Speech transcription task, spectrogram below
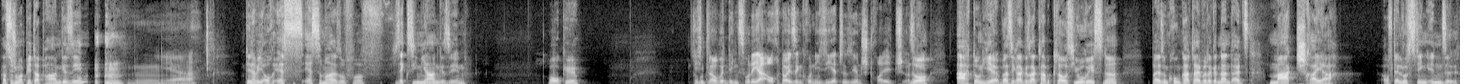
Hast du schon mal Peter Pan gesehen? Ja. Den habe ich auch erst das erste Mal so vor sechs, sieben Jahren gesehen. War okay. So ich glaube. Dings wurde ja auch neu synchronisiert, Susi und Strolch. Oder? So, Achtung hier, was ich gerade gesagt habe, Klaus Juris, ne? Bei Synchronkartei wird er genannt als Marktschreier auf der lustigen Insel.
